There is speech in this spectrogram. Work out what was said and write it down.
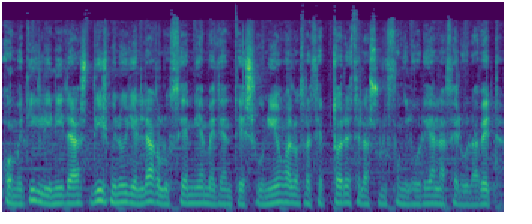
o metiglinidas disminuyen la glucemia mediante su unión a los receptores de la sulfonilurea en la célula beta.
